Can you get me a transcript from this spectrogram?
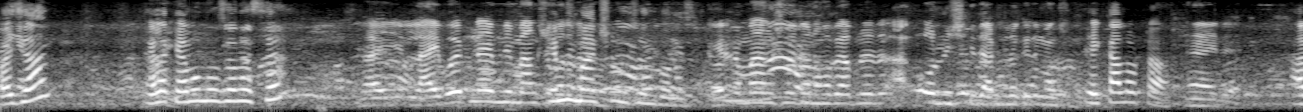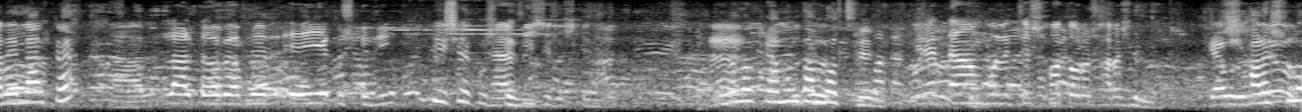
ভাইজান এগুলা কেমন ওজন আছে? ভাই লাইভ ওয়েট না এমনি মাংস এমনি মাংস ওজন বলে। এটা মাংস ওজন হবে আপনার উনিশ কেজি আঠারো কেজি মাংস। এই কালোটা? হ্যাঁ এটা। আর এই লালটা? লালটা হবে আপনার এই একুশ কেজি। বিশ একুশ হ্যাঁ কেজি। বিশ একুশ কেজি। এগুলো কেমন দাম বলছে এটার দাম বলেছে সতেরো সাড়ে ষোলো। সাড়ে ষোলো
